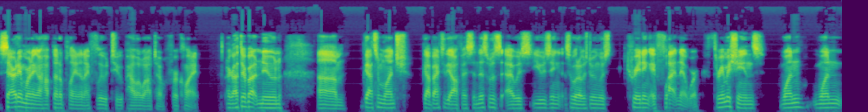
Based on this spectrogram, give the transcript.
Saturday morning, I hopped on a plane and I flew to Palo Alto for a client. I got there about noon, um, got some lunch, got back to the office, and this was I was using. So what I was doing was creating a flat network, three machines, one one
